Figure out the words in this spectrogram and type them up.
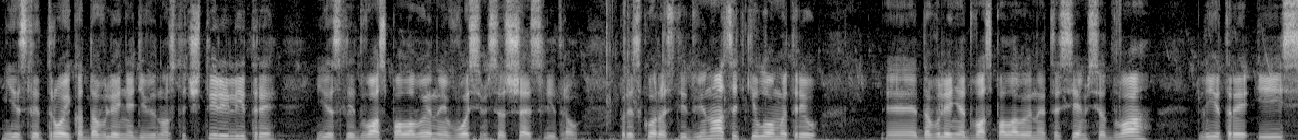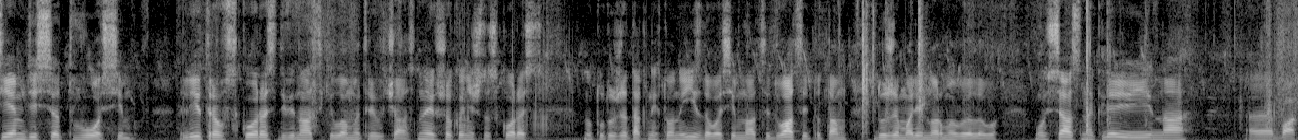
якщо тройка давлення 94 літри, якщо 2,5 86 літрів. При скорості 12 кілометрів е, давлення 2,5 це 72 літри і 78 літрів скорость 12 км в час. Ну, якщо, звісно, скорость, ну тут уже так ніхто не їздив, 18-20, то там дуже малі норми виливу. Ось зараз наклею її на е, бак.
